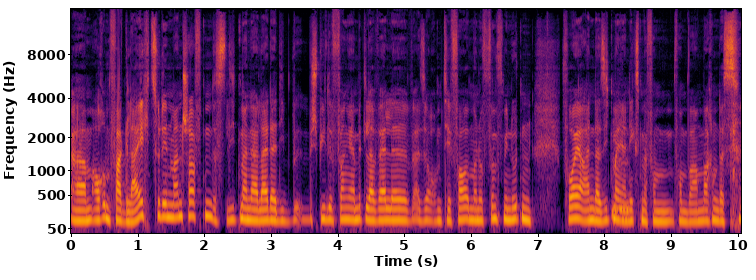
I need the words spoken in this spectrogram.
Ähm, auch im Vergleich zu den Mannschaften. Das sieht man ja leider, die Spiele fangen ja mittlerweile, also auch im TV immer nur fünf Minuten vorher an. Da sieht man mhm. ja nichts mehr vom, vom Warmmachen. Das,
